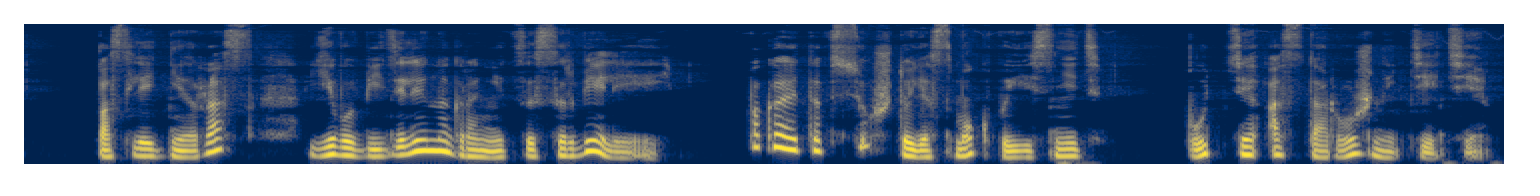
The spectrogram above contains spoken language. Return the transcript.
Последний раз его видели на границе с Ирвелией. Пока это все, что я смог выяснить. Будьте осторожны, дети.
